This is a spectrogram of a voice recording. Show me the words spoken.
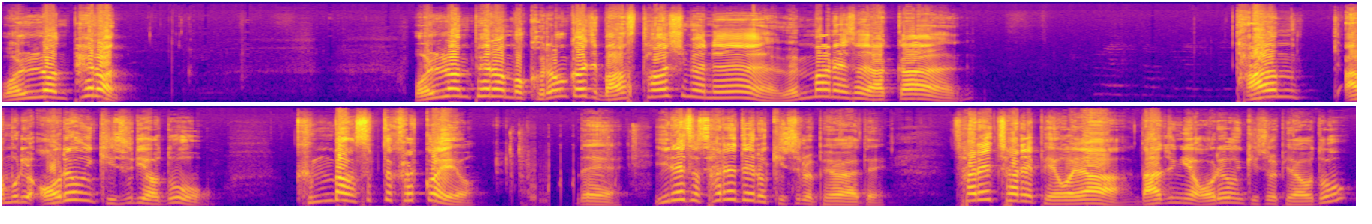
원런 패런 원런 패런 뭐 그런 것까지 마스터 하시면은 웬만해서 약간 다음 아무리 어려운 기술이어도 금방 습득할 거예요. 네. 이래서 차례대로 기술을 배워야 돼. 차례차례 배워야 나중에 어려운 기술 배워도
